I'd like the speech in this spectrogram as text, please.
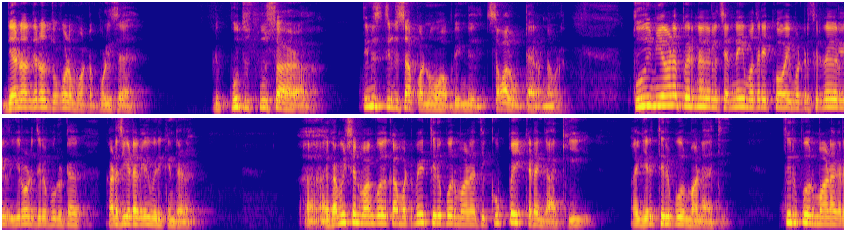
தினம் தினம் தூங்கட மாட்டோம் போலீஸை. இப்படி புதுசு புதுசாக தினுசு தினுசாக பண்ணுவோம் அப்படின்னு சவால் விட்டார் அண்ணாமலை. தூய்மையான பெருநகரில் சென்னை மதுரை கோவை மற்றும் சிறுநகரில் ஈரோடு திருப்பூர் உள்ளிட்ட கடைசி இடங்களையும் இருக்கின்றன. கமிஷன் வாங்குவதற்காக மட்டுமே திருப்பூர் மாநகரத்தை குப்பை கிடங்காக்கி வாங்கியது திருப்பூர் மாநகராட்சி. திருப்பூர் மாநகர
